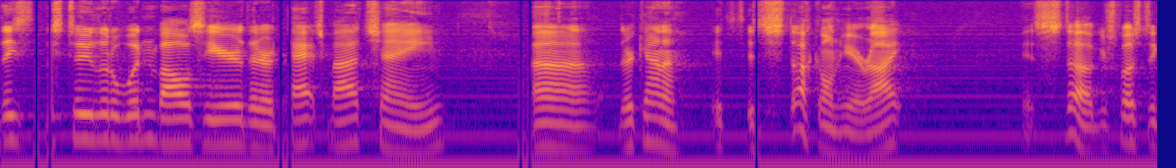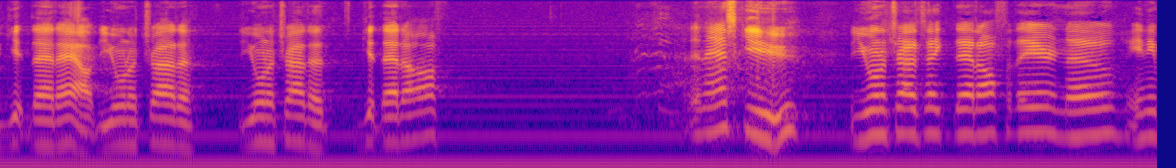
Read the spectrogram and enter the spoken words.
these, these two little wooden balls here that are attached by a chain. Uh, they're kind of it's it's stuck on here, right? It's stuck. You're supposed to get that out. Do you want to try to do you want to try to get that off? And ask you. Do you want to try to take that off of there? No. Any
